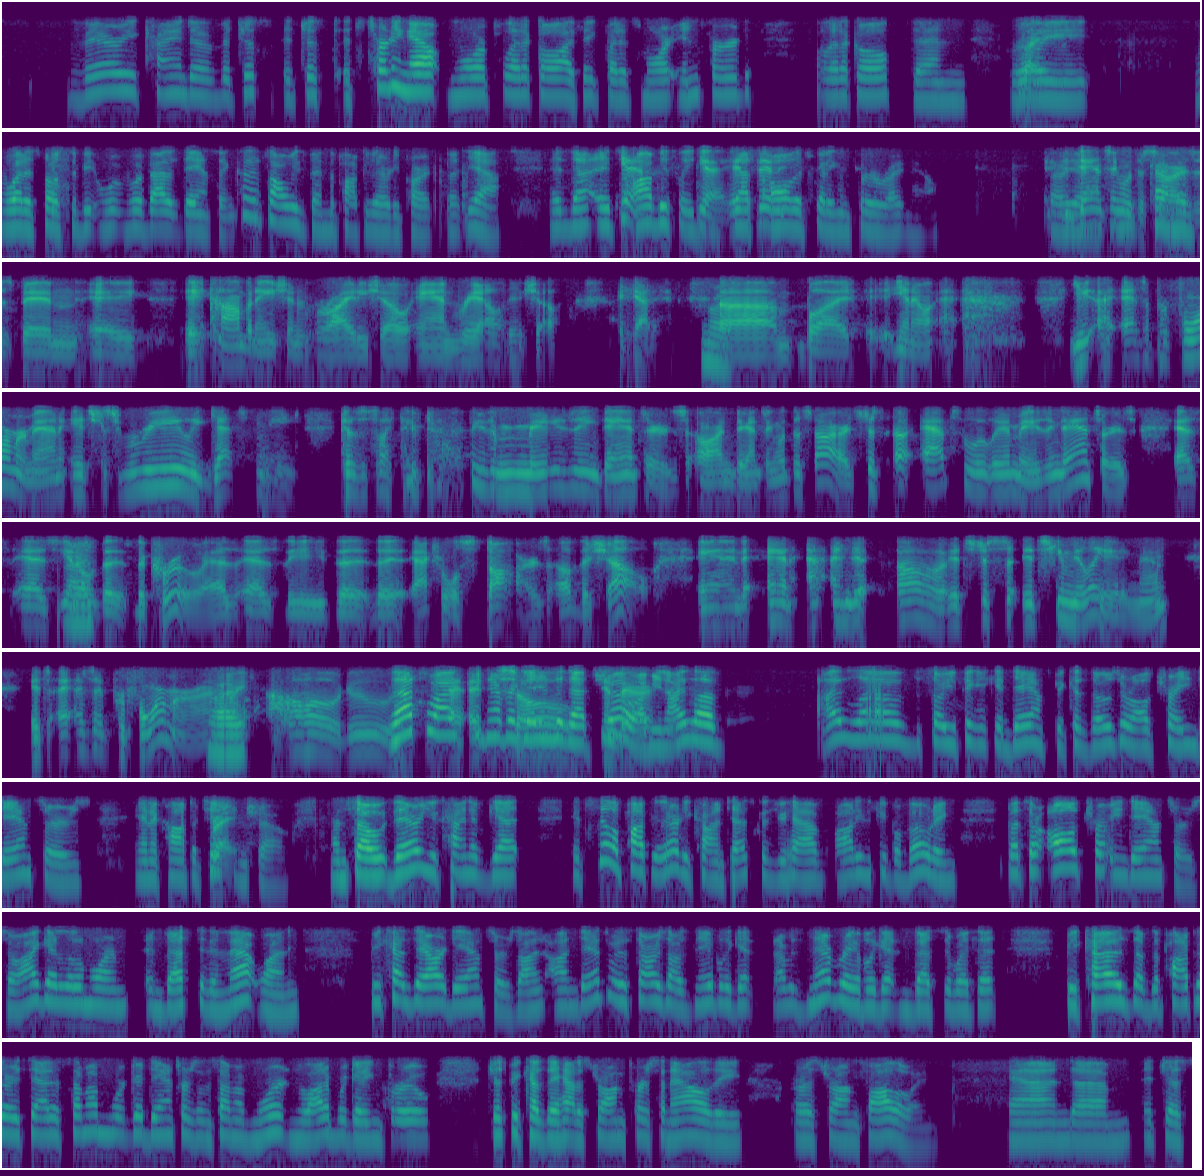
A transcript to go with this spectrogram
very kind of it just it just it's turning out more political, I think, but it's more inferred political than really what it's supposed to be w- about is dancing because it's always been the popularity part. But yeah, it, that it's Yeah, obviously yeah, it's that's been- all that's getting him through right now. So, yeah, Dancing with the Stars of- has been a a combination variety show and reality show. I get it. Right. Um, but you know, you as a performer, man, it just really gets me because it's like they've got these amazing dancers on Dancing with the Stars, just uh, absolutely amazing dancers. As as you know, the the crew, as as the the the actual stars of the show, and and and oh, it's just it's humiliating, man. It's as a performer, I'm Right. like, oh, dude. That's why I I- could it's never get into that show. I mean, I love, I love So You Think You Can Dance because those are all trained dancers in a competition show, and so there you kind of get. It's still a popularity contest because you have audience people voting, but they're all trained dancers. So I get a little more invested in that one because they are dancers. On on Dancing with the Stars, I was able to get. I was never able to get invested with it because of the popularity status. Some of them were good dancers and some of them weren't, and a lot of them were getting through just because they had a strong personality or a strong following. And um, it just,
